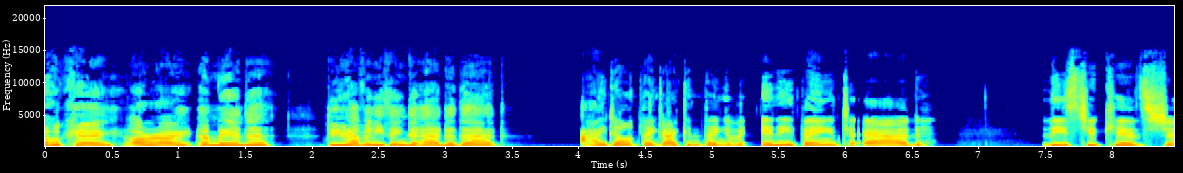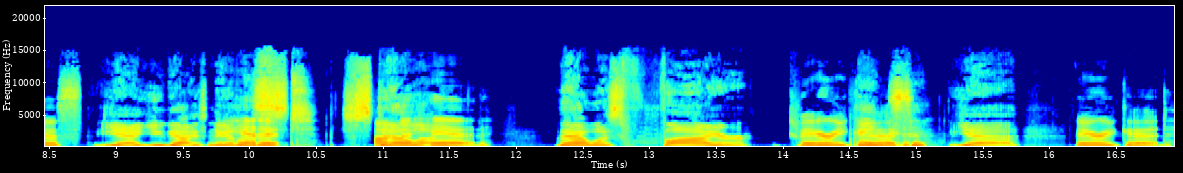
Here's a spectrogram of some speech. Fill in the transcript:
Okay. All right. Amanda, do you have anything to add to that? I don't think I can think of anything to add. These two kids just Yeah, you guys nailed hit it. it Stella. on the head. That was fire. Very good. Thanks. Yeah. Very good.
